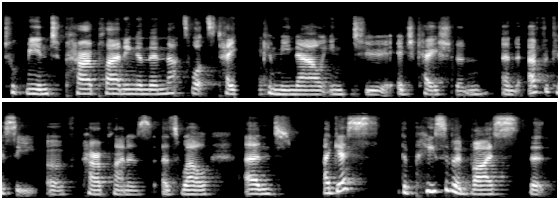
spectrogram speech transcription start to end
took me into paraplanning. And then that's what's taken me now into education and advocacy of paraplanners as well. And I guess the piece of advice that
